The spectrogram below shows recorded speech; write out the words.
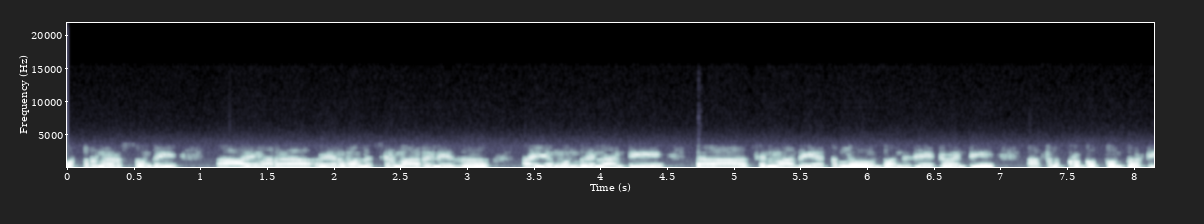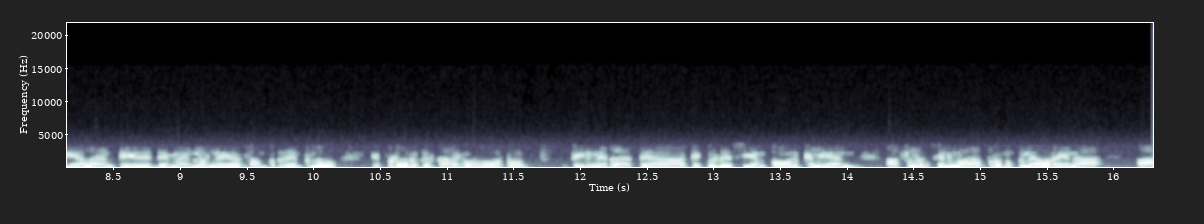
కుట్ర నడుస్తుంది. హరిహర వీరమల్లి సినిమా రిలీజ్ అయ్యే ముందు ఇలాంటి సినిమా థియేటర్లు బంద్ చేయటువంటి అసలు ప్రభుత్వంతో ఎలాంటి డిమాండ్లు ఉన్నాయో సంప్రదింపులు ఇప్పటి వరకు జరగకపోవడం దీని మీద డిప్యూటీ సీఎం పవన్ కళ్యాణ్ అసలు సినిమా ప్రముఖులు ఎవరైనా ఆ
